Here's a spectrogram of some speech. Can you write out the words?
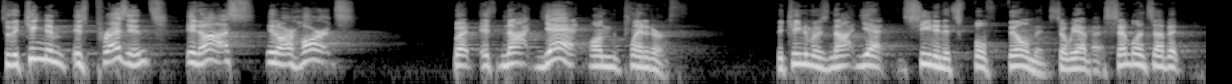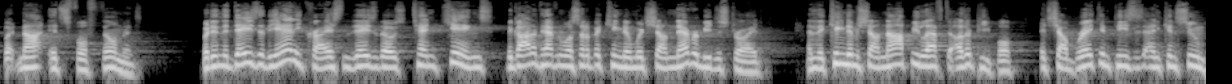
So the kingdom is present in us, in our hearts, but it's not yet on the planet earth. The kingdom is not yet seen in its fulfillment. So we have a semblance of it, but not its fulfillment. But in the days of the Antichrist, in the days of those ten kings, the God of heaven will set up a kingdom which shall never be destroyed, and the kingdom shall not be left to other people. It shall break in pieces and consume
